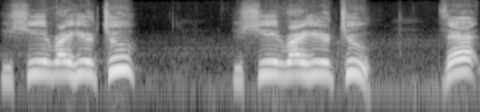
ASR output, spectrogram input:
You see it right here too? You see it right here too. That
